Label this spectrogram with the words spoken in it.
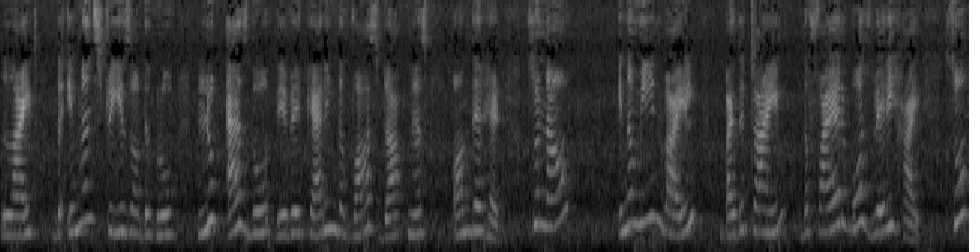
light, the immense trees of the grove looked as though they were carrying the vast darkness on their head. So now, in a meanwhile, by the time the fire was very high, so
